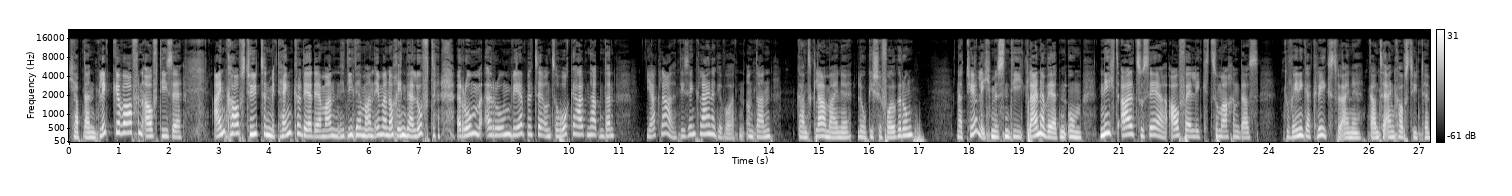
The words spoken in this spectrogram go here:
Ich habe dann einen Blick geworfen auf diese Einkaufstüten mit Henkel, der der Mann, die der Mann immer noch in der Luft rum, rumwirbelte und so hochgehalten hat und dann, ja klar, die sind kleiner geworden. Und dann ganz klar meine logische Folgerung. Natürlich müssen die kleiner werden, um nicht allzu sehr auffällig zu machen, dass du weniger kriegst für eine ganze Einkaufstüte.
